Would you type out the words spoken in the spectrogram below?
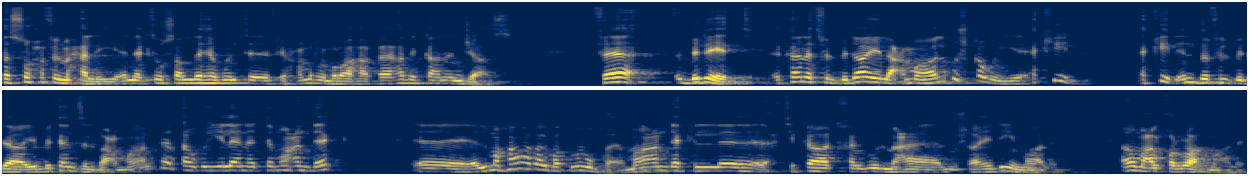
فالصحف المحلية إنك توصل لها وأنت في عمر المراهقة هذا كان إنجاز. فبديت كانت في البداية الأعمال مش قوية أكيد أكيد انت في البداية بتنزل بأعمال غير قوية لأن أنت ما عندك آه، المهارة المطلوبة ما عندك الاحتكاك خلينا نقول مع المشاهدين مالك أو مع القراء مالك.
